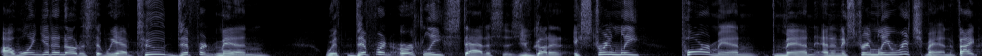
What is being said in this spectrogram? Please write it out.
I want you to notice that we have two different men with different earthly statuses. You've got an extremely poor man, man and an extremely rich man. In fact,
